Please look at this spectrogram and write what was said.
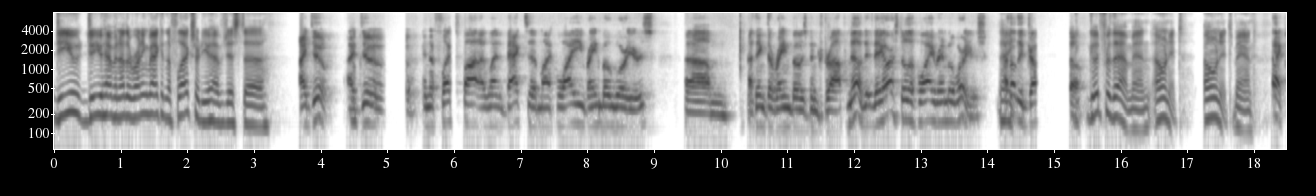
do you do you have another running back in the flex, or do you have just? Uh... I do, I okay. do. In the flex spot, I went back to my Hawaii Rainbow Warriors. Um, I think the rainbow's been dropped. No, they, they are still the Hawaii Rainbow Warriors. Hey, I thought they dropped. So. Good for them, man. Own it, own it, man. Heck,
